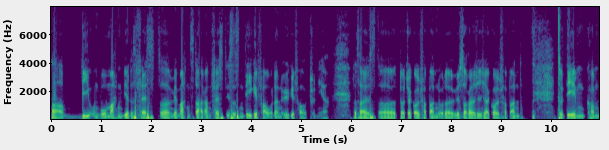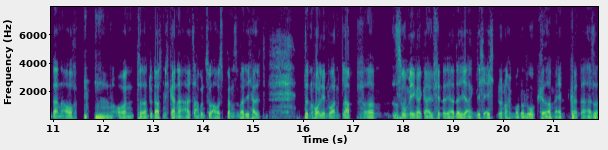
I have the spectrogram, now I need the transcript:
Ähm, wie und wo machen wir das fest? Äh, wir machen es daran fest, ist es ein DGV oder ein ÖGV-Turnier. Das heißt, äh, Deutscher Golfverband oder Österreichischer Golfverband. Zudem kommt dann auch, und äh, du darfst mich gerne als ab und zu ausbremsen, weil ich halt den Hall-in-One-Club ähm, so mega geil finde, ja, dass ich eigentlich echt nur noch im Monolog ähm, enden könnte. Also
